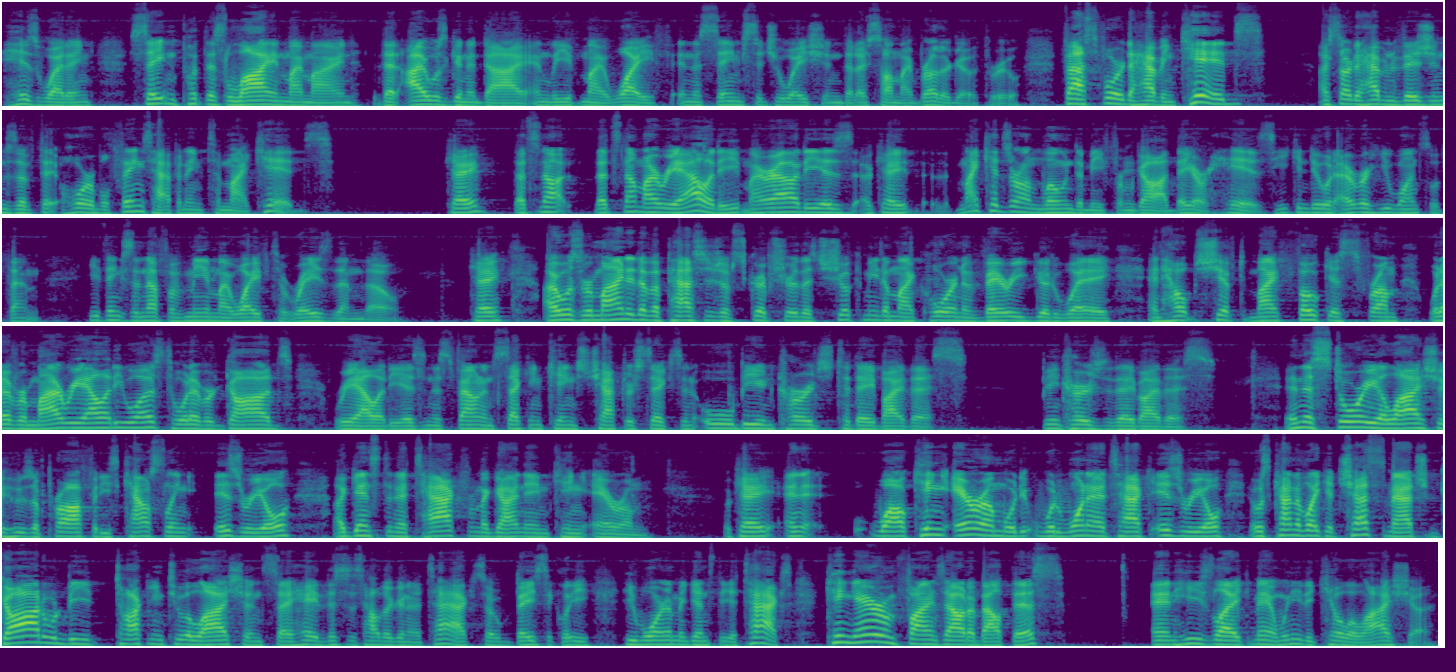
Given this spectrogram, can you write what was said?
his wedding, Satan put this lie in my mind that I was going to die and leave my wife in the same situation that I saw my brother go through. Fast forward to having kids, I started having visions of th- horrible things happening to my kids. Okay? That's not that's not my reality. My reality is okay, my kids are on loan to me from God. They are his. He can do whatever he wants with them. He thinks enough of me and my wife to raise them though. Okay? I was reminded of a passage of scripture that shook me to my core in a very good way and helped shift my focus from whatever my reality was to whatever God's reality is and is found in 2 Kings chapter 6 and oh be encouraged today by this. Be encouraged today by this. In this story, Elisha, who's a prophet, he's counseling Israel against an attack from a guy named King Aram. Okay? And while King Aram would, would want to attack Israel, it was kind of like a chess match. God would be talking to Elisha and say, hey, this is how they're going to attack. So basically, he warned him against the attacks. King Aram finds out about this, and he's like, man, we need to kill Elisha.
